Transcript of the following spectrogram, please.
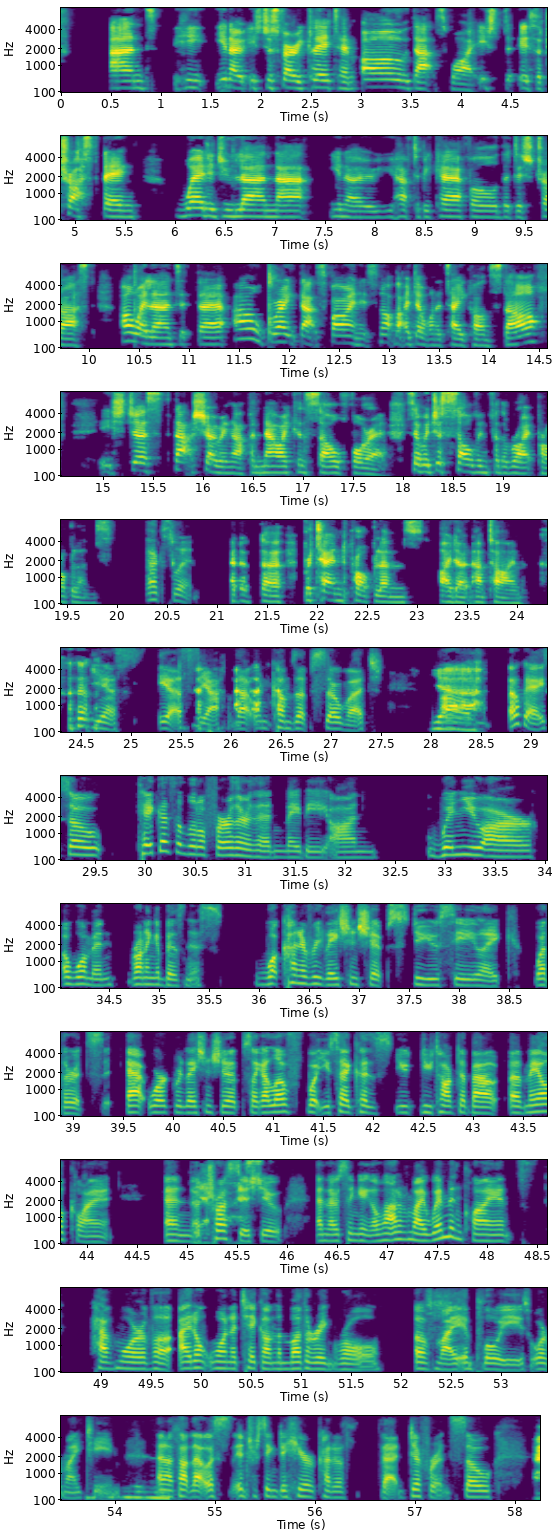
And he, you know, it's just very clear to him, oh, that's why it's, it's a trust thing. Where did you learn that? You know, you have to be careful, the distrust. Oh, I learned it there. Oh, great, that's fine. It's not that I don't want to take on staff. It's just that showing up and now I can solve for it. So we're just solving for the right problems. Excellent. Instead of the pretend problems, I don't have time. yes. Yes. Yeah. That one comes up so much. Yeah. Um, okay. So take us a little further then maybe on when you are a woman running a business what kind of relationships do you see like whether it's at work relationships like i love what you said because you you talked about a male client and a yes. trust issue and i was thinking a lot of my women clients have more of a i don't want to take on the mothering role of my employees or my team mm-hmm. and i thought that was interesting to hear kind of that difference so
